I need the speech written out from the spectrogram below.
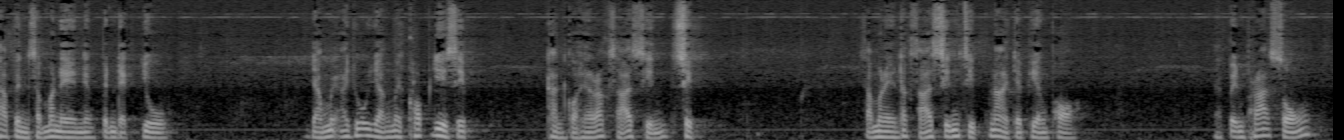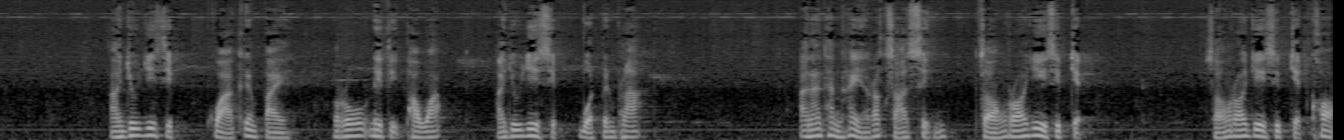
ถ้าเป็นสมณเณรยังเป็นเด็กอยู่ ยังไม่อายุยังไม่ครบยี่สิบท่านก็ให้รักษาศีลสิบสมณเณรรักษาศีลสิบน่าจะเพียงพอ เป็นพระสงฆ์อายุยี่สิบกว่าขึ้นไป รู้นิติภาวะ อายุยี่สิบบวชเป็นพระอันนั้นท่านให้รักษาศีลสองร้อยี่สิบเจ็ดสองร้อยี่สิบเจ็ดข้อ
